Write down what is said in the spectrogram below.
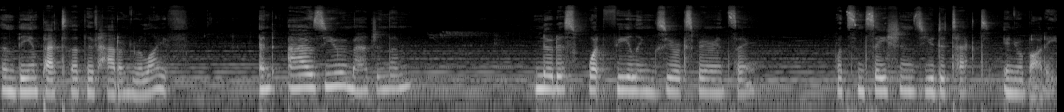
and the impact that they've had on your life. And as you imagine them, Notice what feelings you're experiencing, what sensations you detect in your body,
